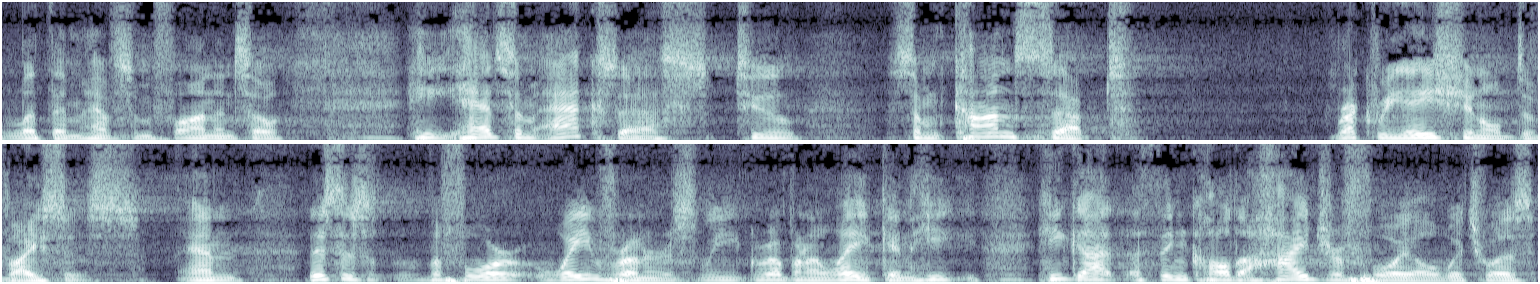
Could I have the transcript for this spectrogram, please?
to let them have some fun, and so he had some access to some concept recreational devices. And this is before wave runners. We grew up on a lake, and he, he got a thing called a hydrofoil, which was,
